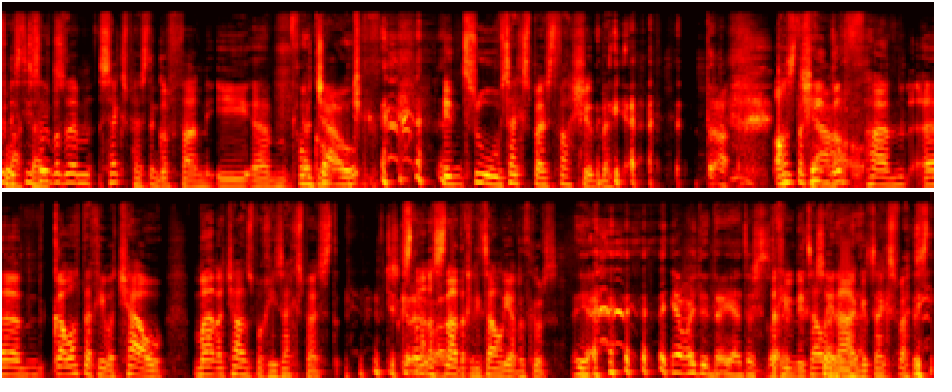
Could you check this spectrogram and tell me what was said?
flat ti sôn bod um, sexpest yn gorffan i um, phone oh, call in true sexpest fashion de yeah. Os da chi'n gorffan um, galwada chi fo chow, mae yna chance bod chi sexpest. Os na, da chi'n Italian, wrth gwrs. Ie, mae dweud, ie. Da chi'n Italian ag yn sexpest.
